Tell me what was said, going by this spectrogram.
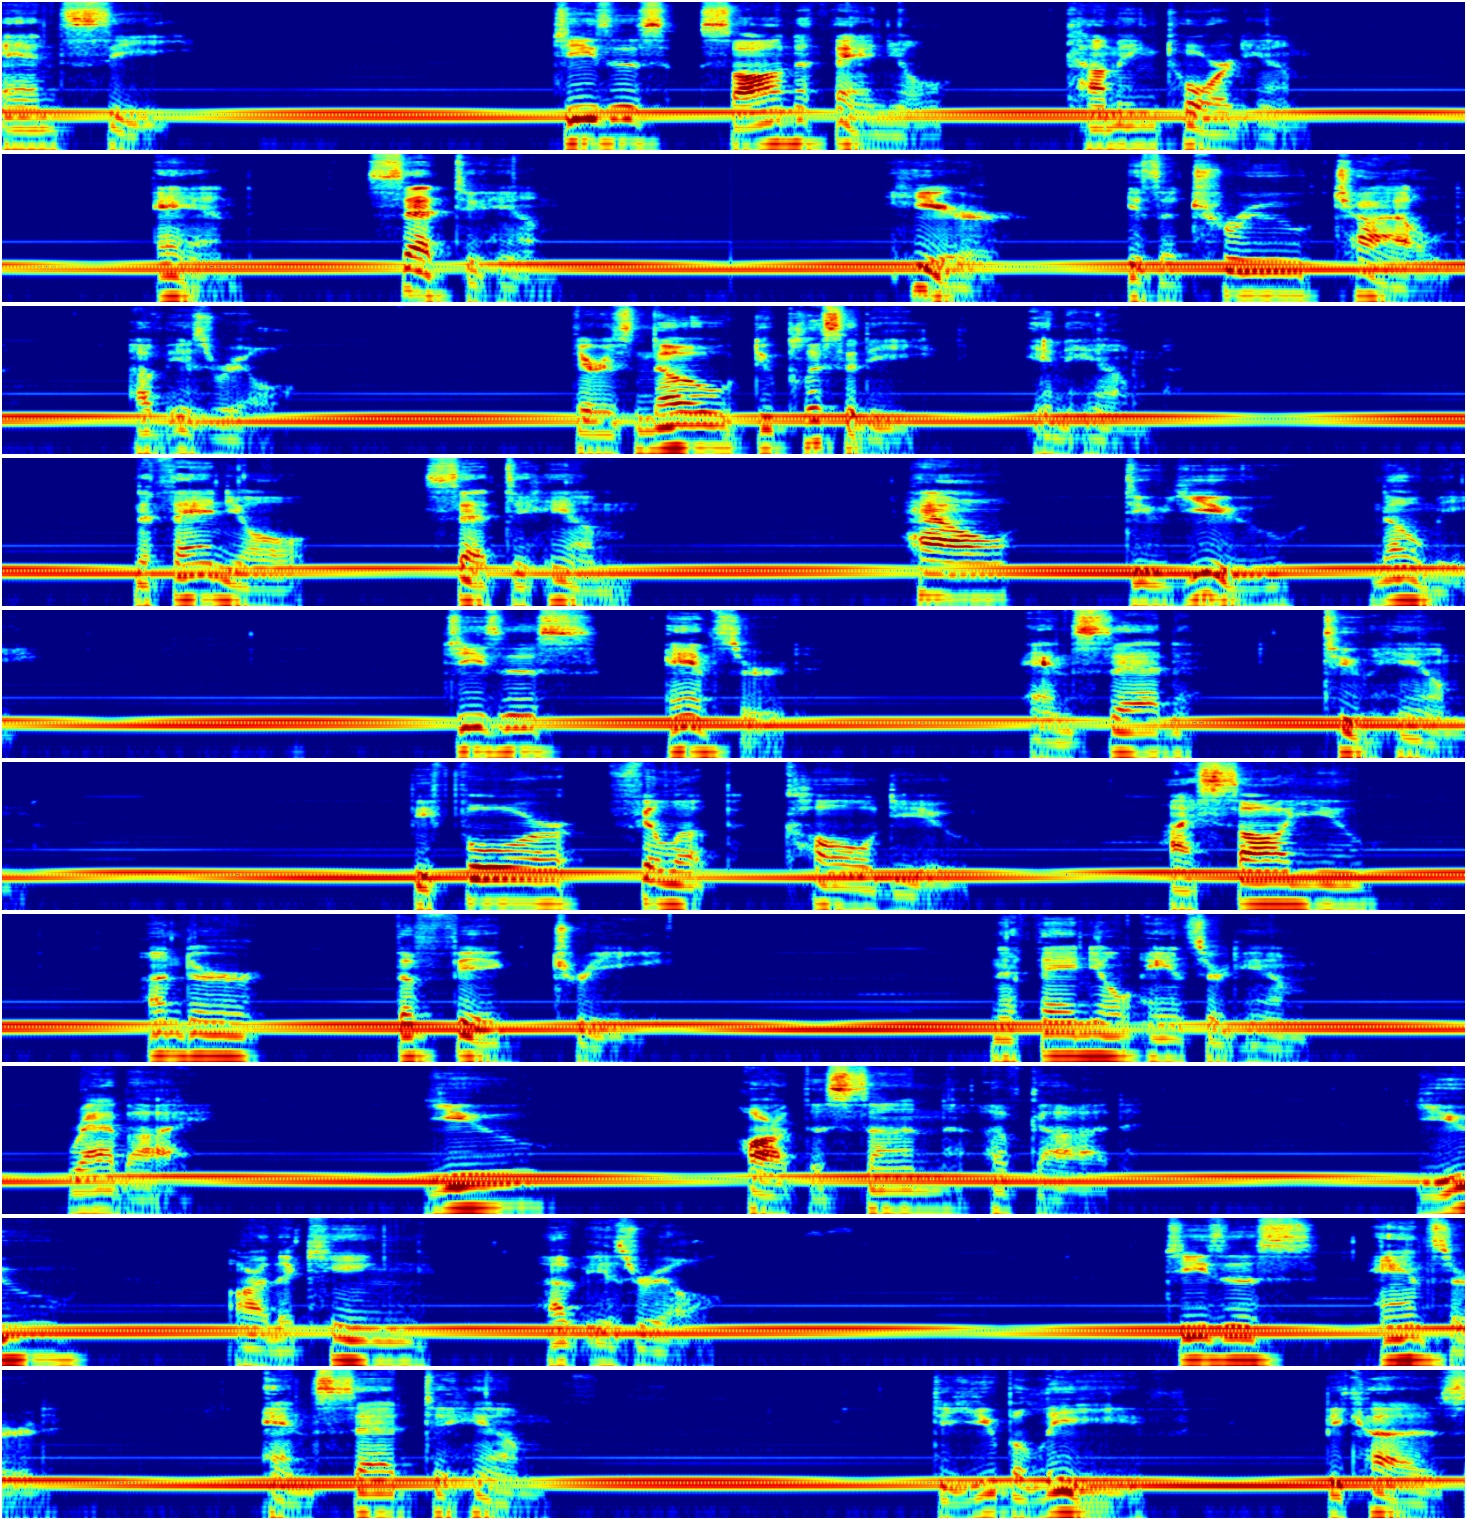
and see. Jesus saw Nathanael coming toward him and said to him, Here is a true child of Israel. There is no duplicity in him. Nathanael said to him, How do you know me? Jesus answered and said to him, Before Philip called you, I saw you under the fig tree. Nathanael answered him, Rabbi, you are the Son of God. You are the King of Israel. Jesus answered and said to him, Do you believe because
